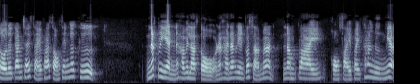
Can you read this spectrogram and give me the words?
ต่อโดยการใช้สายไฟฟ้า 2 เส้นก็คือ นักเรียนนะคะเวลาต่อนะคะ นักเรียนก็สามารถนำปลายของสายไฟข้างหนึ่งเนี่ย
